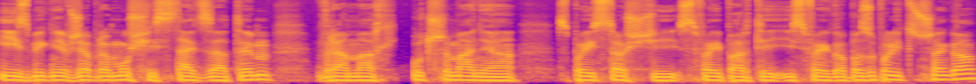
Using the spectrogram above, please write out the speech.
i Zbigniew Ziobro musi stać za tym w ramach utrzymania spoistości swojej partii i swojego obozu politycznego,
